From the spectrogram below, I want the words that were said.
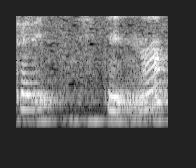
っかりしてな。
